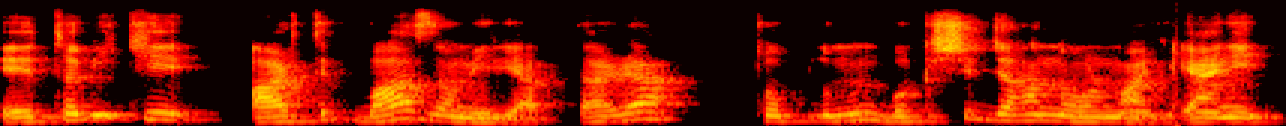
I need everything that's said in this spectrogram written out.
E, tabii ki artık bazı ameliyatlara toplumun bakışı daha normal. Yani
